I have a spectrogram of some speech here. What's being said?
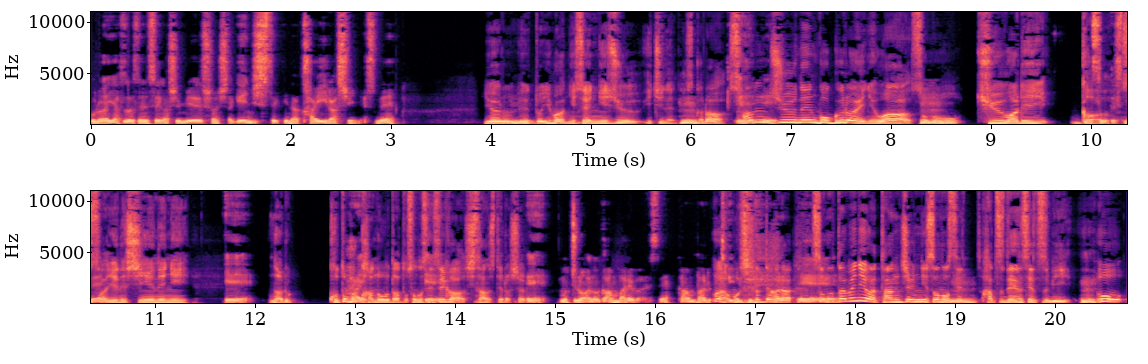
これは安田先生がシミュレーションした現実的な回らしいんですね。いわゆうん。る、えっと、今2021年ですから、うん。ええ。30年後ぐらいには、そうのん、9割がそうですね。再エネ、新エネにええ。なることも可能だと、その先生が試算してらっしゃる。ええ。もちろんあの、頑張ればですね、頑張るまあもちろん、だから、ええ。そのためには単純にそのせ、うん。発電設備を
